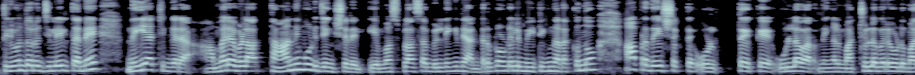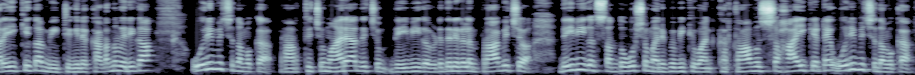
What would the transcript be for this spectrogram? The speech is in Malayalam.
തിരുവനന്തപുരം ജില്ലയിൽ തന്നെ നെയ്യാറ്റിങ്കര അമരവിള താന്നിമൂട് ജംഗ്ഷനിൽ എം എസ് പ്ലാസ ബിൽഡിങ്ങിന്റെ അണ്ടർഗ്രൗണ്ടിൽ മീറ്റിംഗ് നടക്കുന്നു. ആ പ്രദേശത്തെ ഉൾത്തൊക്കെ ഉള്ളവർ നിങ്ങൾ മറ്റുള്ളവരോടും അറിയിക്കുക മീറ്റിങ്ങിന് കടന്നു വരിക. ഒരുമിച്ച് നമുക്ക് പ്രാർത്ഥിച്ചും ആരാധിച്ചും ദൈവിക വിടുതലുകളും പ്രാപിച്ച് ദൈവിക സന്തോഷം അനുഭവിക്കുവാൻ കർത്താവ് സഹായിക്കട്ടെ. ഒരുമിച്ച് നമുക്ക്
